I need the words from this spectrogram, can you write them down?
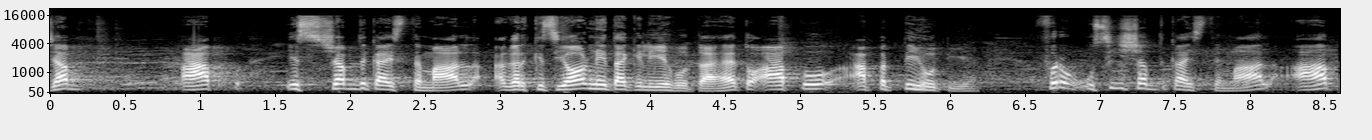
जब आप इस शब्द का इस्तेमाल अगर किसी और नेता के लिए होता है तो आपको आपत्ति होती है। फिर उसी शब्द का इस्तेमाल आप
